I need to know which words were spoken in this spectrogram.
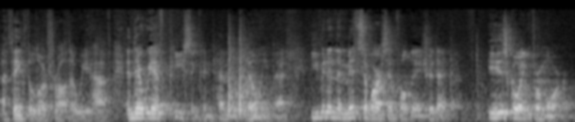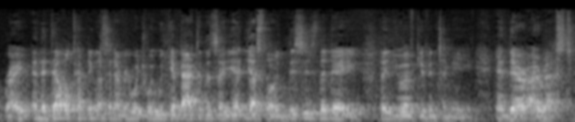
uh, thank the Lord for all that we have. And there we have peace and contentment, knowing that even in the midst of our sinful nature, that is going for more, right? And the devil tempting us in every which way, we get back to this, say, yes, Lord, this is the day that you have given to me. And there I rest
